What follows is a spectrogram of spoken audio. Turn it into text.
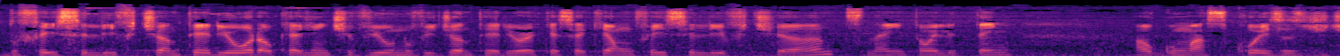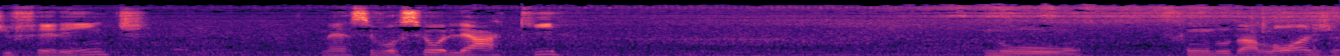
Do facelift anterior ao que a gente viu no vídeo anterior, que esse aqui é um facelift antes, né? Então ele tem algumas coisas de diferente, né? Se você olhar aqui no fundo da loja,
